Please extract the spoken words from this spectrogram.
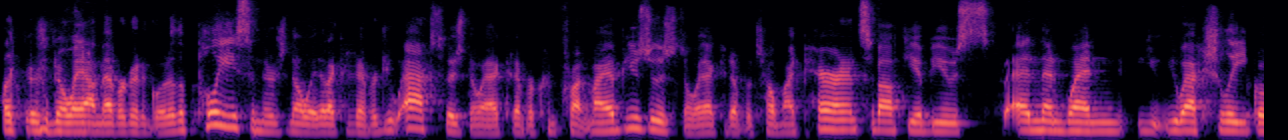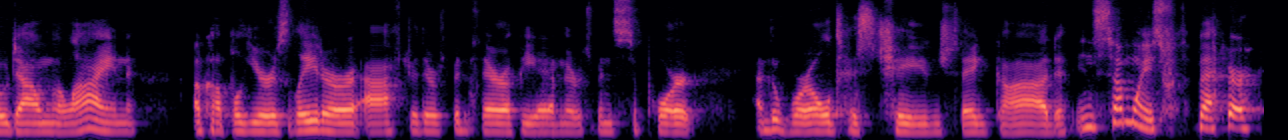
like there's no way I'm ever going to go to the police and there's no way that I could ever do X. There's no way I could ever confront my abuser. There's no way I could ever tell my parents about the abuse. And then when you, you actually go down the line a couple years later after there's been therapy and there's been support and the world has changed, thank God, in some ways for the better,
